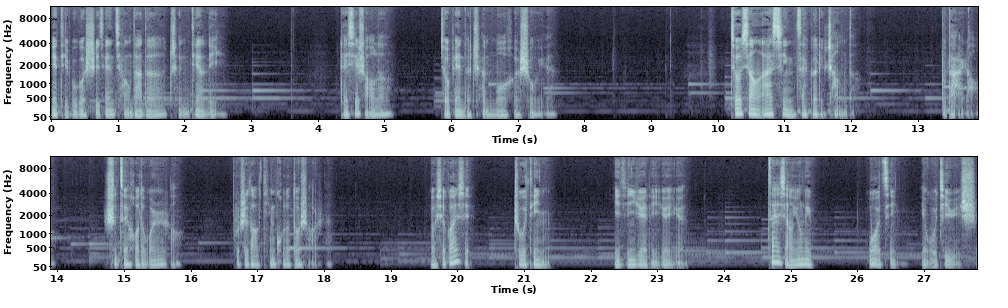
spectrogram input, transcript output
也抵不过时间强大的沉淀力。联系少了，就变得沉默和疏远。就像阿信在歌里唱的：“不打扰，是最后的温柔。”不知道听哭了多少人。有些关系，注定已经越离越远。再想用力握紧，也无济于事，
